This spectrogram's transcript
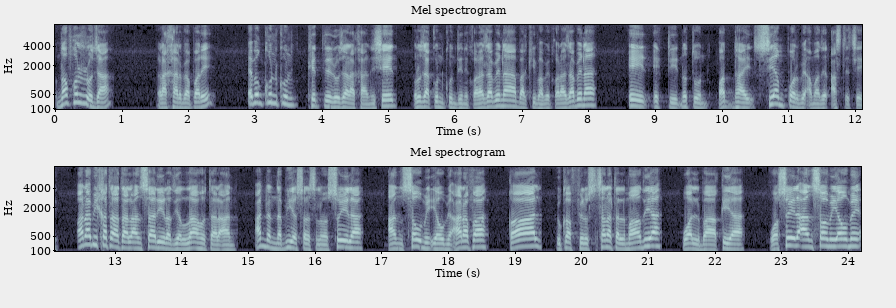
নফল রোজা রাখার ব্যাপারে এবং কোন কোন ক্ষেত্রে রোজা রাখা নিষেধ রোজা কোন কোন দিনে করা যাবে না বা কিভাবে করা যাবে না এর একটি নতুন অধ্যায় সিয়াম পর্বে আমাদের আসতেছে আনাবি কাতাত আল আনসারি রাদিয়াল্লাহ তাআলা আন আন্না নবী সাল্লাল্লাহু আলাইহি ওয়াসাল্লাম সুইলা আন সাওমি ইয়াউমি আরাফা قال يكفر السنة الماضية والباقية وسئل عن صوم يوم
